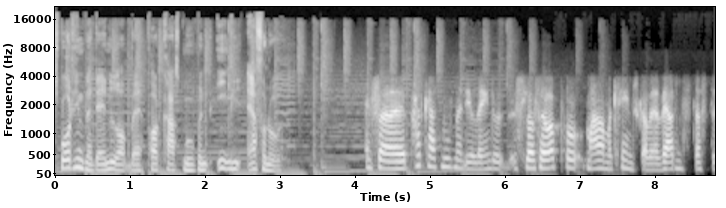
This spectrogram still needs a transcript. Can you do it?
spurgte hende blandt andet om, hvad Podcast Movement egentlig er for noget. Altså, Podcast Movement i Orlando slår sig op på meget amerikansk at være verdens største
